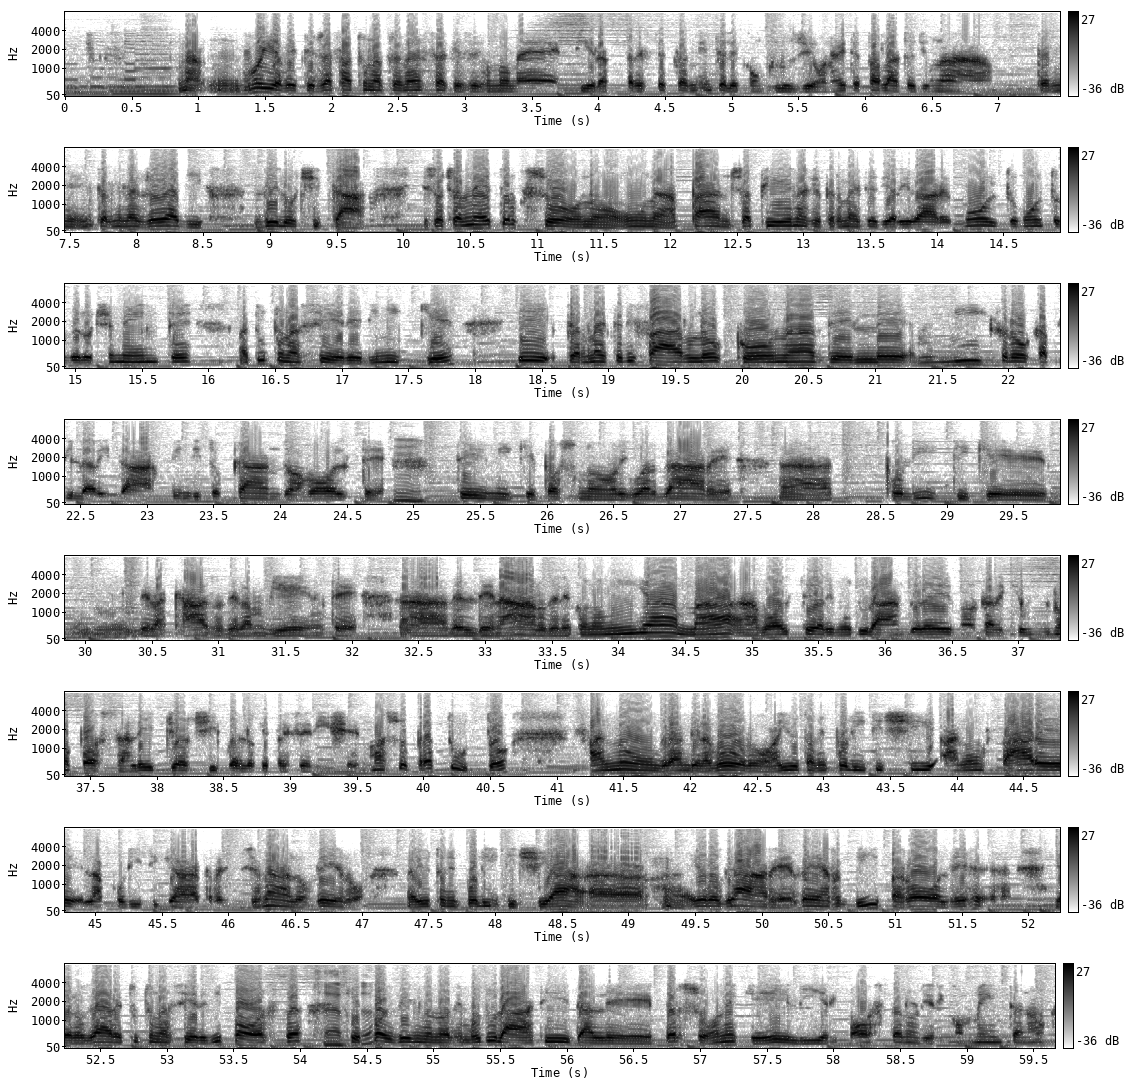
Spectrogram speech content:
Ma mh, voi avete già fatto una premessa che secondo me tira perfettamente le conclusioni. Avete parlato di una in terminologia di velocità. I social network sono una pancia piena che permette di arrivare molto molto velocemente a tutta una serie di nicchie e permette di farlo con delle micro capillarità, quindi toccando a volte temi che possono riguardare eh, politiche della casa, dell'ambiente, eh, del denaro, dell'economia, ma a volte rimodulandole in modo tale che ognuno possa leggerci quello che preferisce, ma soprattutto fanno un grande lavoro, aiutano i politici a non fare la politica tradizionale, ovvero aiutano i politici a, a erogare verbi, parole, erogare tutta una serie di post Certo. che poi vengono rimodulati dalle persone che li ripostano, li ricommentano.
